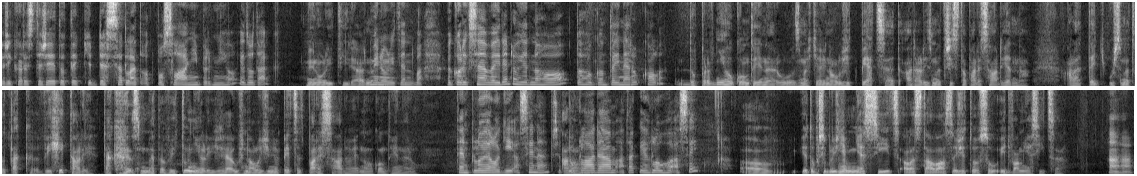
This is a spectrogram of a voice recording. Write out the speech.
Říkali jste, že je to teď 10 let od poslání prvního, je to tak? Minulý týden. Minulý týden. Dva. Kolik se vejde do jednoho toho kontejneru kol? Do prvního kontejneru jsme chtěli naložit 500 a dali jsme 351. Ale teď už jsme to tak vychytali, tak jsme to vytunili, že už naložíme 550 do jednoho kontejneru. Ten pluje lodí asi ne, předpokládám. Ano. A tak jak dlouho asi? Je to přibližně měsíc, ale stává se, že to jsou i dva měsíce. Aha.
